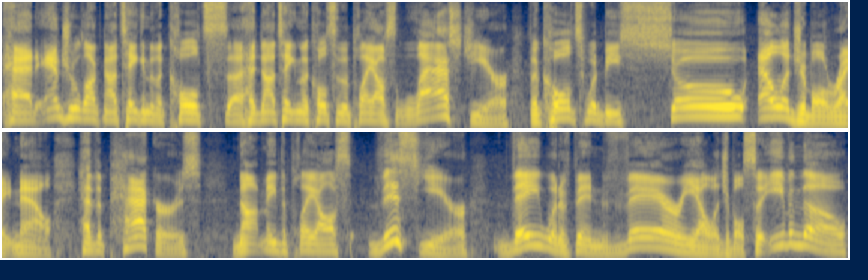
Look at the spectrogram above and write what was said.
Had Andrew Luck not taken to the Colts, uh, had not taken the Colts to the playoffs last year, the Colts would be so eligible right now. Had the Packers not made the playoffs this year, they would have been very eligible. So even though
